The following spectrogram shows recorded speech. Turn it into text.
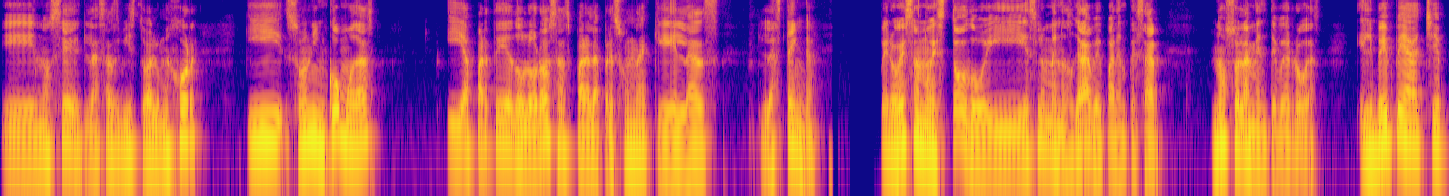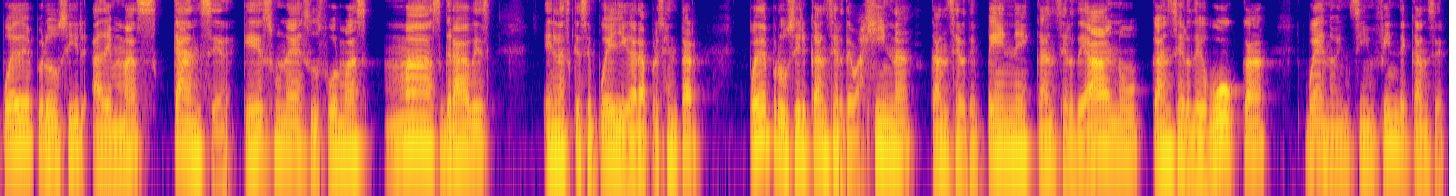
eh, no sé, las has visto a lo mejor, y son incómodas y aparte de dolorosas para la persona que las, las tenga. Pero eso no es todo y es lo menos grave para empezar. No solamente verrugas. El BPH puede producir además cáncer, que es una de sus formas más graves en las que se puede llegar a presentar. Puede producir cáncer de vagina, cáncer de pene, cáncer de ano, cáncer de boca, bueno, en fin de cáncer.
